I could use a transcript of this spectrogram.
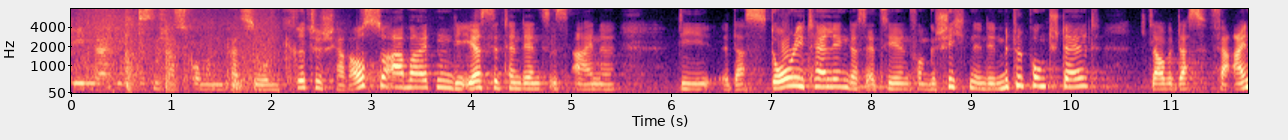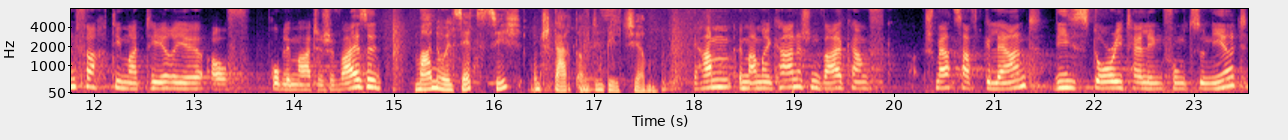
gegenwärtigen Wissenschaftskommunikation kritisch herauszuarbeiten. Die erste Tendenz ist eine, die das Storytelling, das Erzählen von Geschichten in den Mittelpunkt stellt. Ich glaube, das vereinfacht die Materie auf problematische Weise. Manuel setzt sich und starrt auf den Bildschirm. Wir haben im amerikanischen Wahlkampf schmerzhaft gelernt, wie Storytelling funktioniert,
